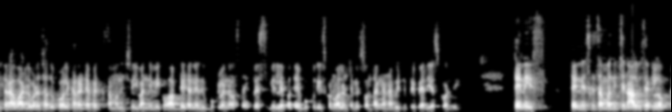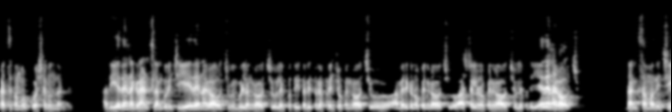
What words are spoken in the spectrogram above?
ఇతర అవార్డులు కూడా చదువుకోవాలి. కరెంట్ అఫైర్స్ సంబంధించిన ఇవన్నీ మీకు అప్డేట్ అనేది బుక్లోనే వస్తాయి. ప్లస్ మీరు లేకపోతే బుక్ తీసుకున్న వాళ్ళంటే మీరు సొంతంగా వీటిని ప్రిపేర్ చేసుకోండి. టెన్నిస్. టెన్నిస్కి సంబంధించి నాలుగు సెట్లో ఖచ్చితంగా ఒక క్వశ్చన్ ఉందండి. అది ఏదైనా గ్రాండ్ స్లామ్ గురించి ఏదైనా కావచ్చు వింబుల్డన్ కావచ్చు లేకపోతే ఇతర ఇతర ఫ్రెంచ్ ఓపెన్ కావచ్చు అమెరికన్ ఓపెన్ కావచ్చు ఆస్ట్రేలియన్ ఓపెన్ కావచ్చు లేకపోతే ఏదైనా కావచ్చు. దానికి సంబంధించి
